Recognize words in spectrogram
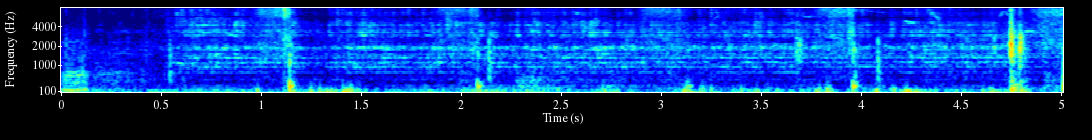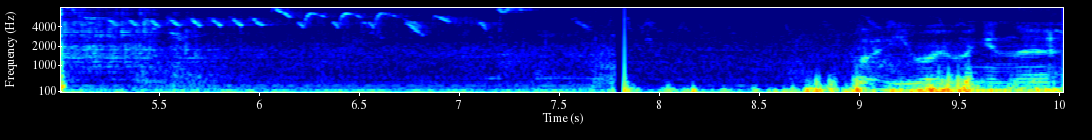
Much. Put a new O-ring in there.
